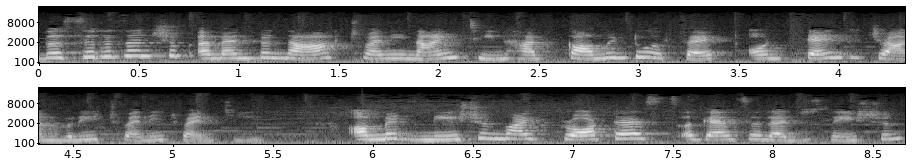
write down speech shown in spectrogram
The Citizenship Amendment Act 2019 had come into effect on 10th January 2020. Amid nationwide protests against the legislation,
